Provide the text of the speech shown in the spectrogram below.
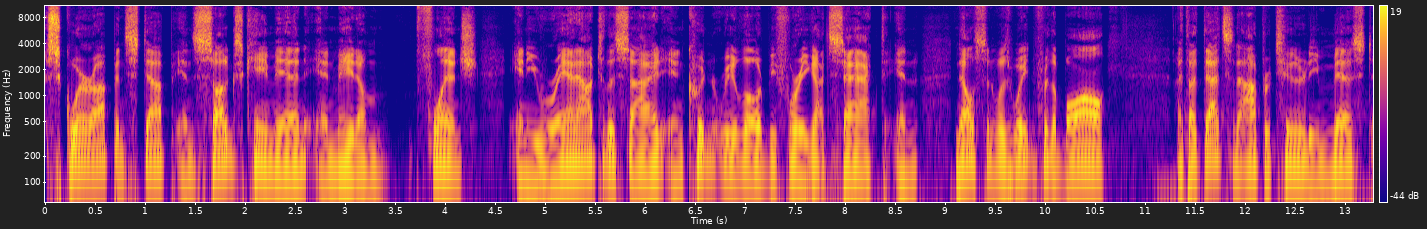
square up and step, and Suggs came in and made him flinch, and he ran out to the side and couldn't reload before he got sacked. And Nelson was waiting for the ball. I thought that's an opportunity missed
